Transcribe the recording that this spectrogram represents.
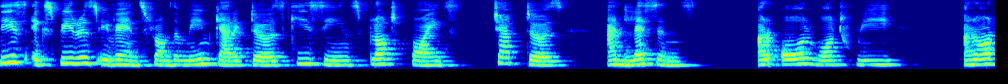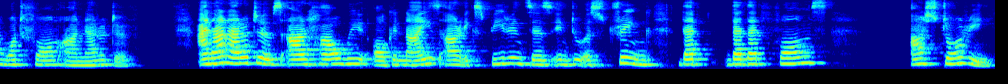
These experienced events from the main characters, key scenes, plot points, chapters, and lessons are all what we are all what form our narrative. And our narratives are how we organize our experiences into a string that that, that forms our story,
